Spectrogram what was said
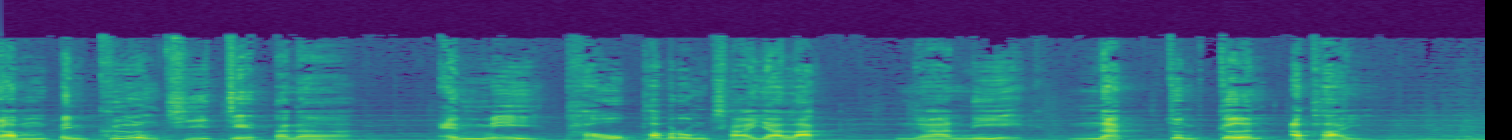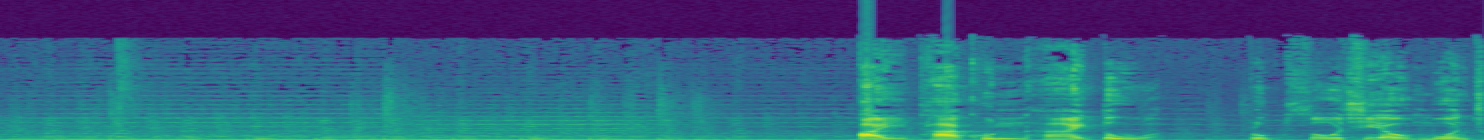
กรรมเป็นเครื่องชี้เจตนาเอมมี่เผาพระบรมฉายาลักษณ์ งานนี้หนักจนเกินอภัย ไปทาคุณหายตัว ปลุกโซเชียลมวลช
